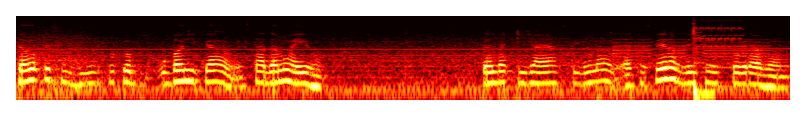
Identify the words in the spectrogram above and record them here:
tanto esse vídeo porque o, o Bandicam está dando erro. Tanto aqui já é a segunda a terceira vez que eu estou gravando.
